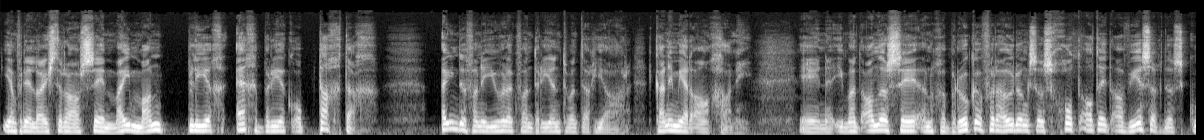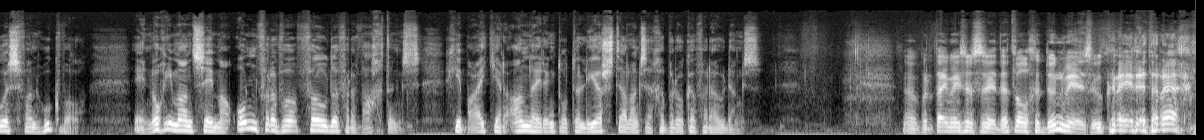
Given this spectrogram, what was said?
Een van die luisteraars sê my man pleeg egbreek op 80. Einde van 'n huwelik van 23 jaar. Kan nie meer aangaan nie. En uh, iemand anders sê in gebroke verhoudings is God altyd afwesig, dis Koos van Hoekwil. En nog iemand sê maar onvervulde verwagtinge gee baie keer aanleiding tot teleurstellings en gebroke verhoudings. Nou party mense sê dit wil gedoen wees. Hoe kry jy dit reg?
